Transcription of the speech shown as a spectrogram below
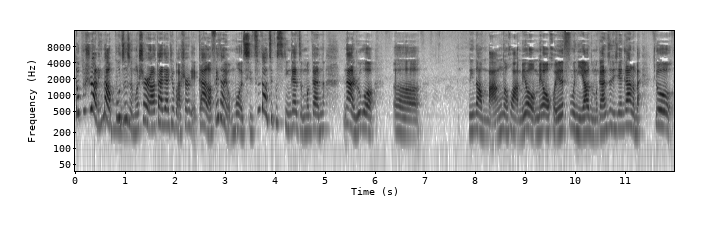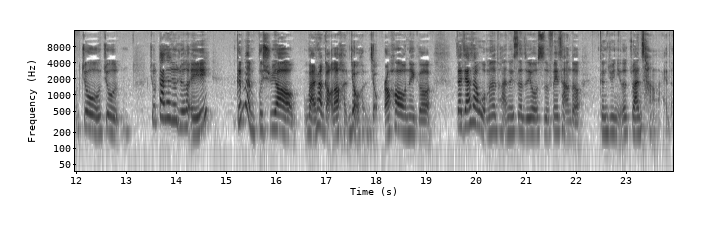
都不需要领导布置什么事儿，然后大家就把事儿给干了，非常有默契，知道这个事情该怎么干。那那如果呃。领导忙的话，没有没有回复你要怎么干，自己先干了呗，就就就就大家就觉得哎，根本不需要晚上搞到很久很久。然后那个再加上我们的团队设置又是非常的根据你的专场来的。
